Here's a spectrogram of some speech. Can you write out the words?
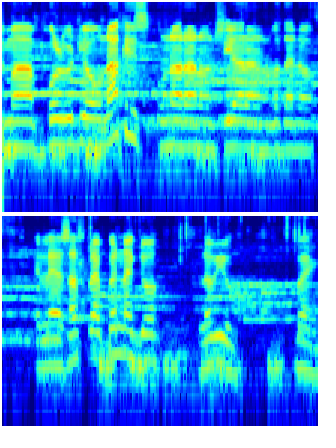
એમાં ફૂલ વીડિયો હું નાખીશ. ઉનાળાનો શિયાળાનો બધાનો. એટલે સબસ્ક્રાઈબ કરી નાખજો. લવ યુ બાય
